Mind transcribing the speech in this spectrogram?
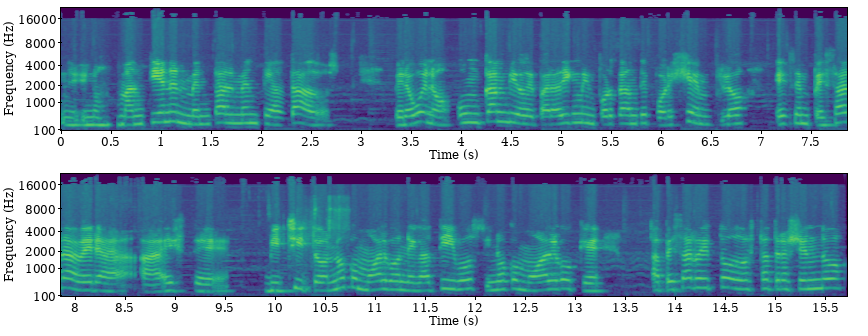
eh, nos mantienen mentalmente atados. Pero bueno, un cambio de paradigma importante, por ejemplo, es empezar a ver a, este bichito no como algo negativo, sino como algo que a pesar de todo está trayendo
